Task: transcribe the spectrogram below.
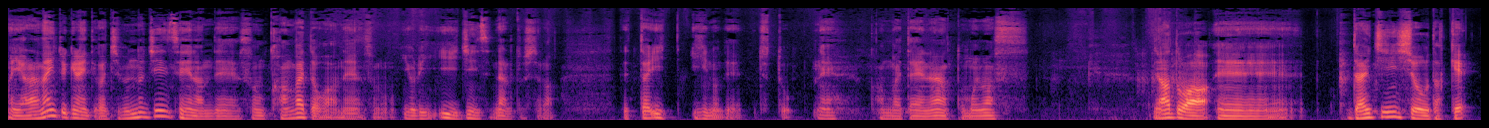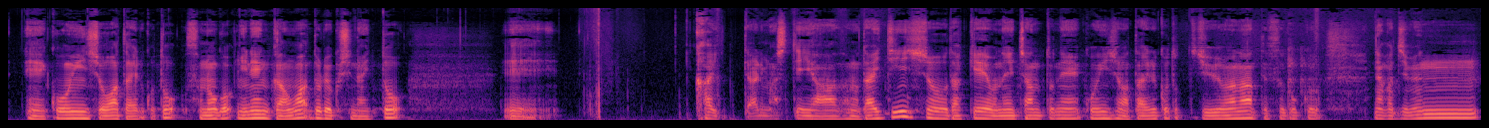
まあ、やらないといけないっていうか、自分の人生なんで、その考えた方がね、その、よりいい人生になるとしたら、絶対いい、いいので、ちょっとね、考えたいなと思います。で、あとは、えー、第一印象だけえー、好印象を与えること、その後2年間は努力しないと、えー、書いてありまして、いやその第一印象だけをね、ちゃんとね、好印象を与えることって重要だなってすごく、なんか自分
